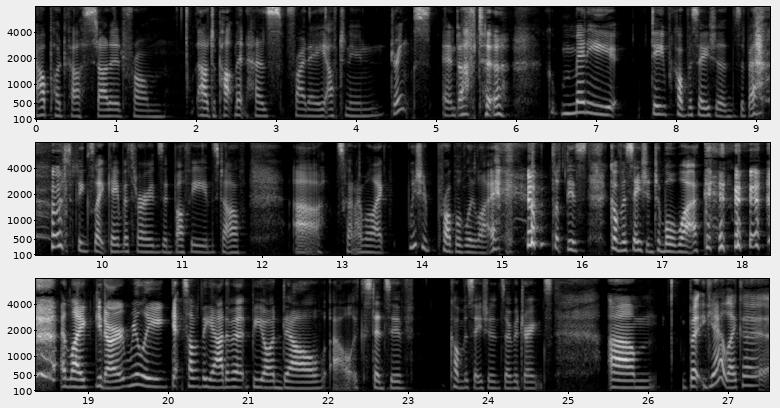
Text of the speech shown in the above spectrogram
our podcast started from our department has Friday afternoon drinks, and after many deep conversations about things like Game of Thrones and Buffy and stuff, uh, Scott and I were like, we should probably like put this conversation to more work and like you know really get something out of it beyond our our extensive conversations over drinks. Um, but yeah, like a uh,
